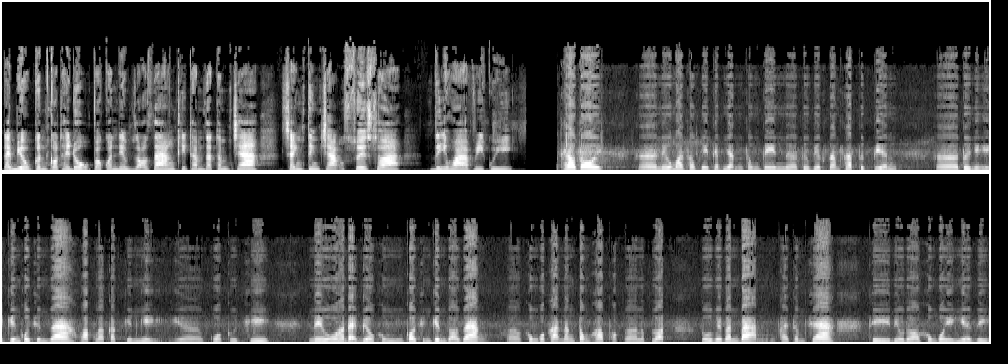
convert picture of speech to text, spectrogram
đại biểu cần có thái độ và quan điểm rõ ràng khi tham gia thẩm tra, tránh tình trạng xuê xoa, dĩ hòa vi quý. Theo tôi, À, nếu mà sau khi tiếp nhận thông tin à, từ việc giám sát thực tiễn, à, từ những ý kiến của chuyên gia hoặc là các kiến nghị à, của cử tri, nếu đại biểu không có chính kiến rõ ràng, à, không có khả năng tổng hợp hoặc lập luận đối với văn bản phải thẩm tra thì điều đó không có ý nghĩa gì.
